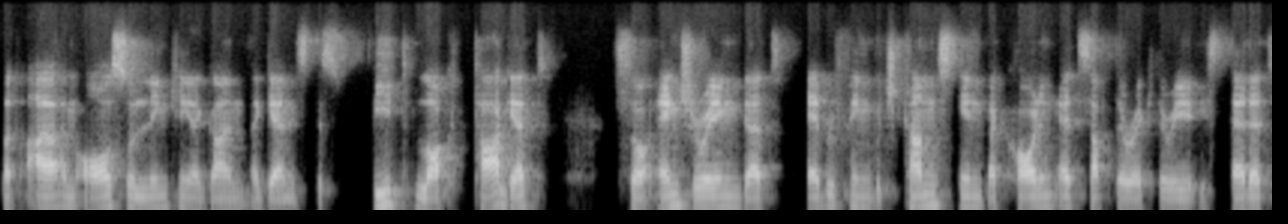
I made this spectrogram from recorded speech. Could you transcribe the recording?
but I'm also linking again against the spdlog target. So ensuring that everything which comes in by calling add subdirectory is added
